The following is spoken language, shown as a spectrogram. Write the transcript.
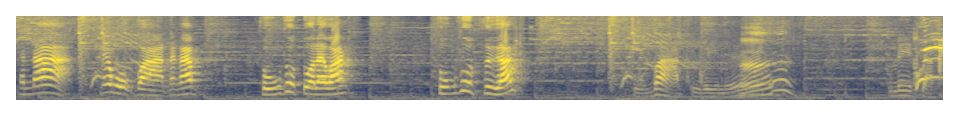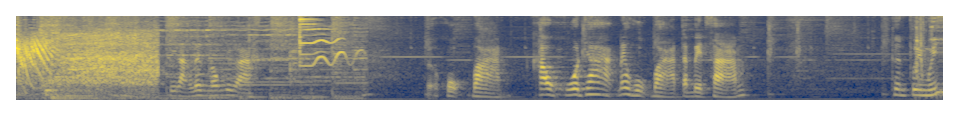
แพนด้าแม่หกบาทนะครับ สูงสุดตัวอะไรวะ สูงสุดเสือศูนย์บาทไอีเวนเนอทุเรศจัด ทีหลังเล่นนกดีกว่าหกบาท เข้าโคตรยากได้หกบาทแต่เบ็ดสามเกินปุยมุ้ย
